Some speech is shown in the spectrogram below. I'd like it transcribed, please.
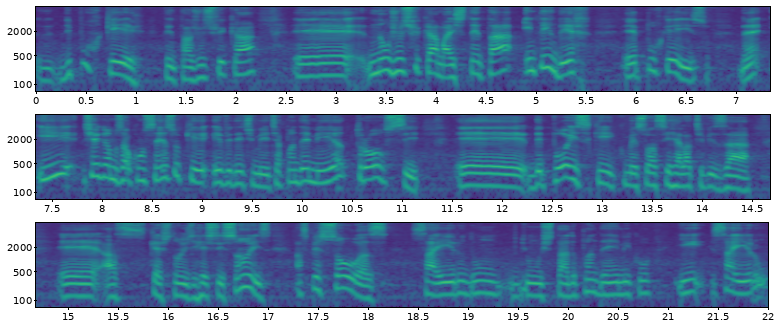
de por que tentar justificar, é, não justificar, mas tentar entender é, por que isso. Né? E chegamos ao consenso que, evidentemente, a pandemia trouxe, é, depois que começou a se relativizar é, as questões de restrições, as pessoas saíram de um, de um estado pandêmico e saíram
